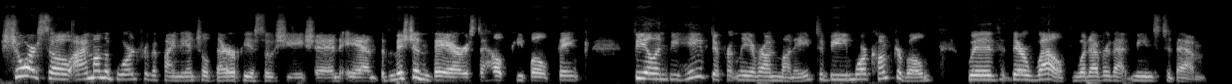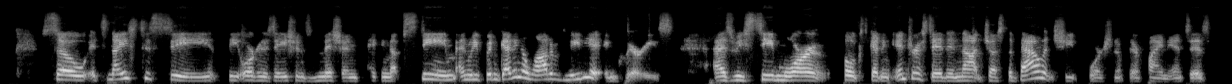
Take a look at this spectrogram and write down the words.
Sure. So I'm on the board for the Financial Therapy Association, and the mission there is to help people think, feel, and behave differently around money to be more comfortable with their wealth, whatever that means to them. So it's nice to see the organization's mission picking up steam. And we've been getting a lot of media inquiries as we see more folks getting interested in not just the balance sheet portion of their finances,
